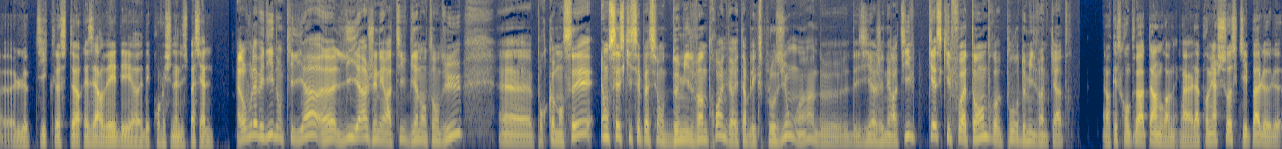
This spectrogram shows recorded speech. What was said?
le petit cluster réservé des professionnels du spatial. Alors vous l'avez dit, donc il y a euh, l'IA générative, bien entendu. Euh, pour commencer, on sait ce qui s'est passé en 2023, une véritable explosion hein, de, des IA génératives. Qu'est-ce qu'il faut attendre pour 2024 Alors qu'est-ce qu'on peut attendre? La première chose qui n'est pas le,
